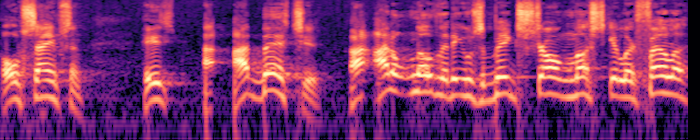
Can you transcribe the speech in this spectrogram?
Old Samson, He's, I, I bet you. I, I don't know that he was a big, strong, muscular fella.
